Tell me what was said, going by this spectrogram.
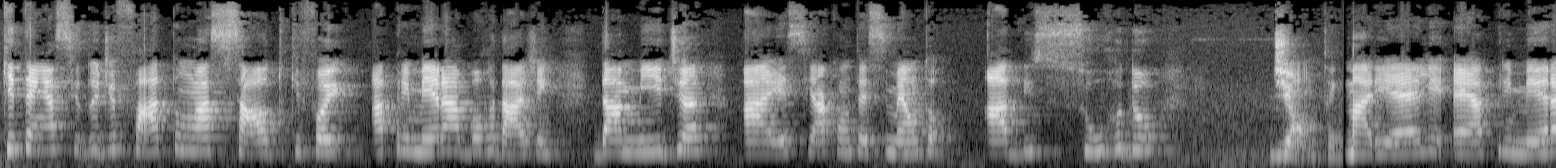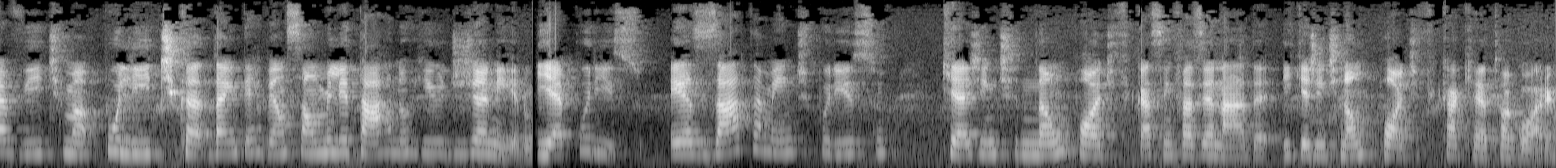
que tenha sido de fato um assalto, que foi a primeira abordagem da mídia a esse acontecimento absurdo de ontem. Marielle é a primeira vítima política da intervenção militar no Rio de Janeiro. E é por isso, exatamente por isso, que a gente não pode ficar sem fazer nada e que a gente não pode ficar quieto agora.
